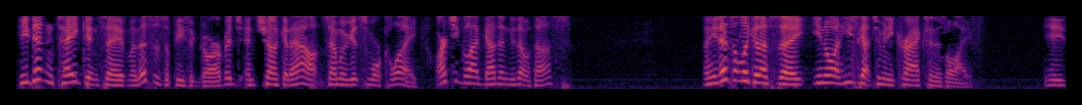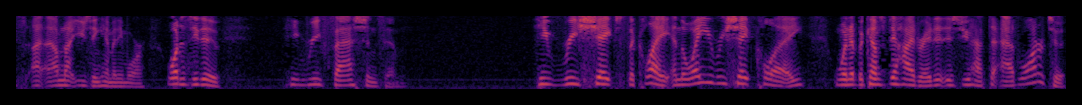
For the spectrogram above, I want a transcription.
He didn't take it and say, well, this is a piece of garbage, and chunk it out and say, I'm going to get some more clay. Aren't you glad God didn't do that with us? Now, he doesn't look at us and say, you know what, he's got too many cracks in his life. He's, I, I'm not using him anymore. What does he do? He refashions him. He reshapes the clay. And the way you reshape clay when it becomes dehydrated is you have to add water to it.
